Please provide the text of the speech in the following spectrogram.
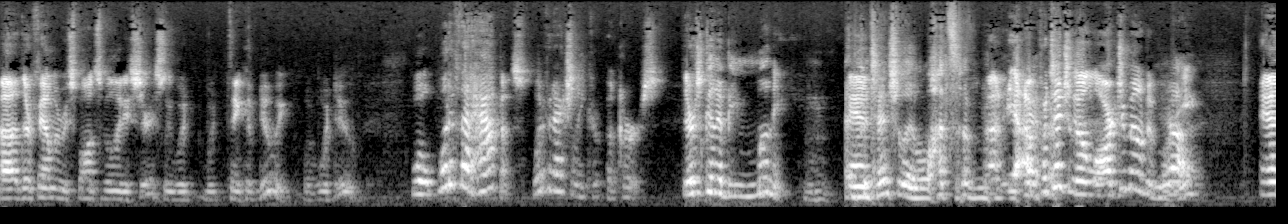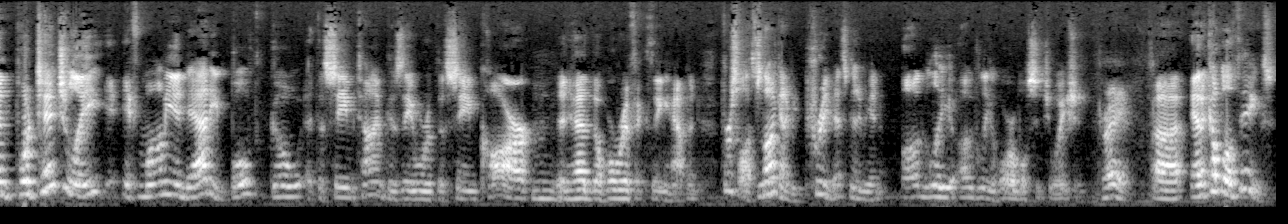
uh, their family responsibility seriously would, would think of doing, would, would do. Well, what if that happens? What if it actually occurs? There's going to be money. And, And- potentially lots of Uh, yeah, potentially a large amount of money. Yeah. And potentially, if mommy and daddy both go at the same time because they were at the same car Mhm. that had the horrific thing happen, first of all, it's not going to be pretty. That's going to be an ugly, ugly, horrible situation. Right. Uh, and a couple of things.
